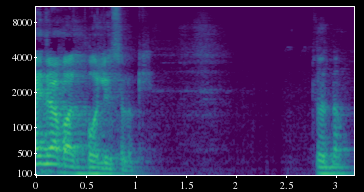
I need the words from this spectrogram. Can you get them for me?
హైదరాబాద్ పోలీసులకి. చూద్దాం.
